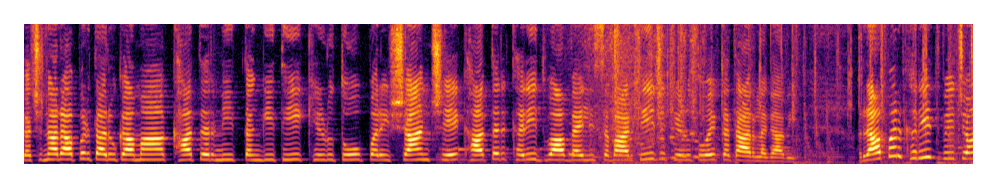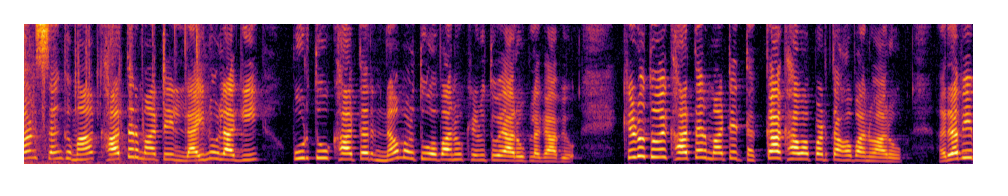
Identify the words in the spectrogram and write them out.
કચ્છના રાપર તાલુકામાં ખાતરની તંગીથી ખેડૂતો પરેશાન છે. ખાતર ખરીદવા વહેલી સવારથી જ ખેડૂતોએ કતાર લગાવી. રાપર ખરીદ વેચાણ સંઘમાં ખાતર માટે લાઈનો લાગી. પૂરતું ખાતર ન મળતું હોવાનો ખેડૂતોએ આરોપ લગાવ્યો. ખેડૂતોએ ખાતર માટે ધક્કા ખાવા પડતા હોવાનો આરોપ. રવિ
